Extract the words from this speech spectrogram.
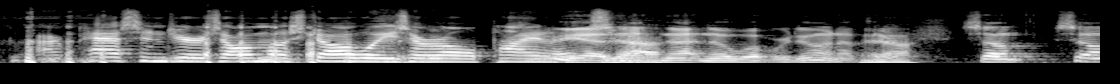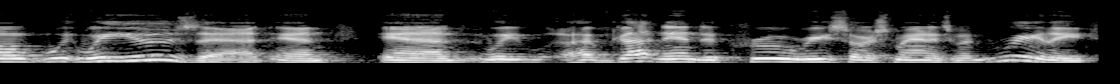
Our passengers almost always are all pilots. yeah, Yeah. Not, not know what we're doing up there. Yeah. So so we, we use that and and we have gotten into crew resource management. Really,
